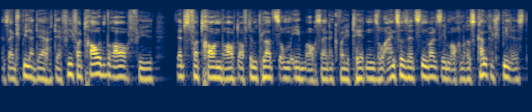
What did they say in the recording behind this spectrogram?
ist ein Spieler, der, der viel Vertrauen braucht, viel Selbstvertrauen braucht auf dem Platz, um eben auch seine Qualitäten so einzusetzen, weil es eben auch ein riskantes Spiel ist.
